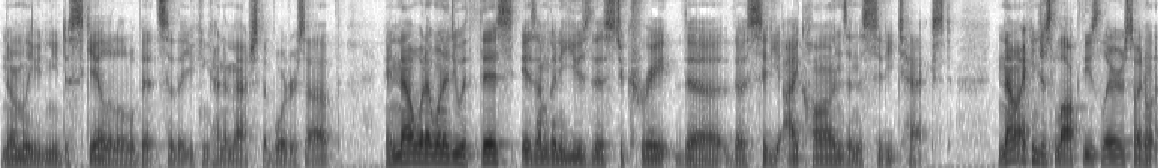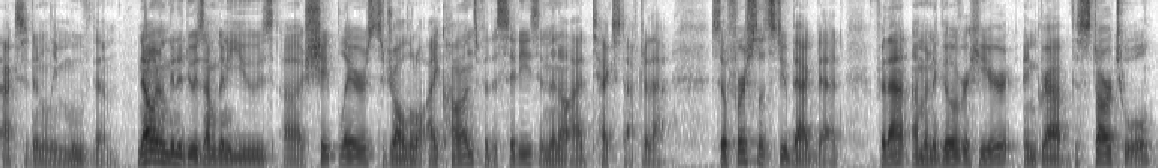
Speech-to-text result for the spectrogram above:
Normally you'd need to scale it a little bit so that you can kind of match the borders up. And now what I want to do with this is I'm going to use this to create the, the city icons and the city text. Now I can just lock these layers so I don't accidentally move them. Now what I'm going to do is I'm going to use uh, shape layers to draw little icons for the cities and then I'll add text after that. So first let's do Baghdad. For that I'm going to go over here and grab the star tool.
